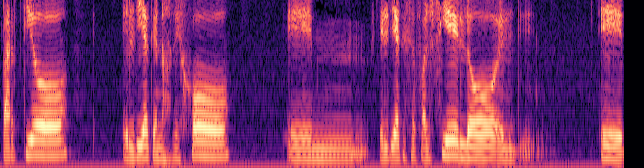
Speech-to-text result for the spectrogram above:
partió el día que nos dejó, em, el día que se fue al cielo, el, eh,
